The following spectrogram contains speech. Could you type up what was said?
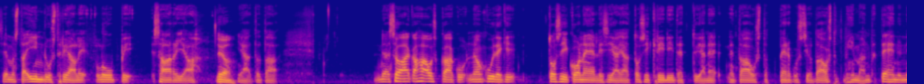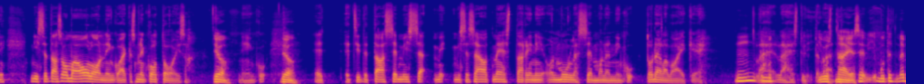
semmoista industriaaliluuppisarjaa. Joo. Ja tota, se on aika hauskaa, kun ne on kuitenkin tosi koneellisia ja tosi kreditettyjä ne, ne taustat, perkussiotaustat, mihin mä oon tehnyt, niin niissä taas oma olo on niin kuin aika semmoinen kotoisa. Joo. Niin kuin, Joo. Et, et sitten taas se, missä, missä sä oot mestari, niin on mulle semmoinen niin kuin todella vaikea mm, lähe, lähestyttävä. Just näin, ja se, mutta me,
